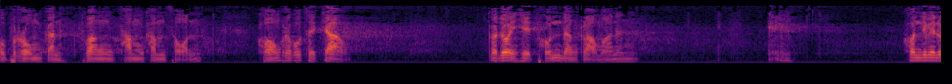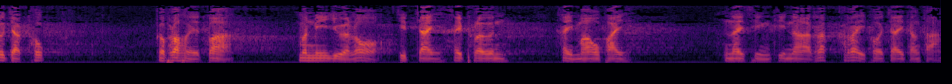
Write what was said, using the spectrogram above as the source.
อบรมกัน ฟังธรรมคำสอนของพระพุทธเจ้า ก็ด้วยเหตุผลดังกล่าวมานั้น คนที่ไม่รู้จักทุกข์ ก็เพราะเหตุว่ามันมีเหยื่อล่อจิตใจให้เพลิน ให้เมาไป ในสิ่งที่น่ารักใคร่พอใจต่าง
